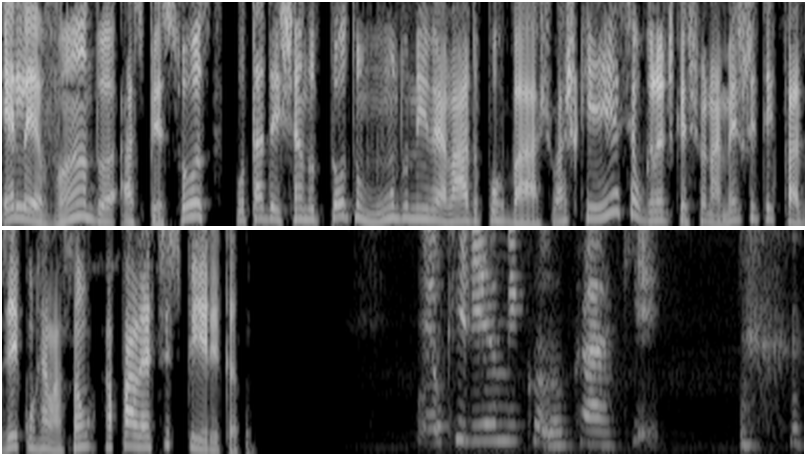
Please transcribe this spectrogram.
elevando as pessoas ou está deixando todo mundo nivelado por baixo? Acho que esse é o grande questionamento que a gente tem que fazer com relação à palestra espírita. Eu queria me colocar aqui.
